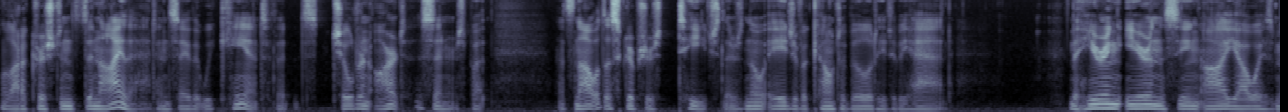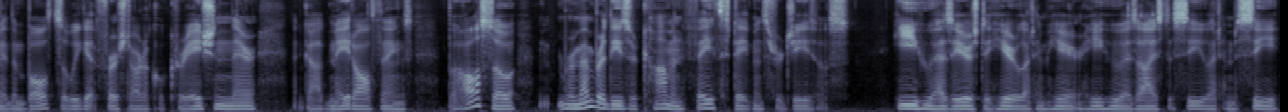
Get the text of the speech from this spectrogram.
A lot of Christians deny that and say that we can't, that children aren't sinners, but that's not what the scriptures teach. There's no age of accountability to be had. The hearing ear and the seeing eye, Yahweh has made them both, so we get first article creation there, that God made all things. But also, remember these are common faith statements for Jesus. He who has ears to hear, let him hear. He who has eyes to see, let him see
